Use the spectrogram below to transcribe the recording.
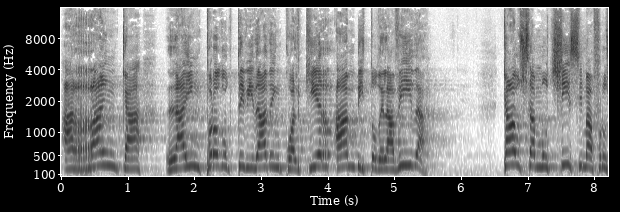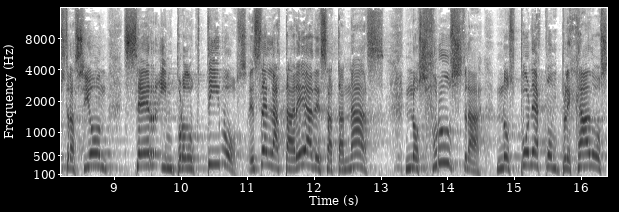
arranca la improductividad en cualquier ámbito de la vida. Causa muchísima frustración ser improductivos. Esa es la tarea de Satanás. Nos frustra, nos pone acomplejados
